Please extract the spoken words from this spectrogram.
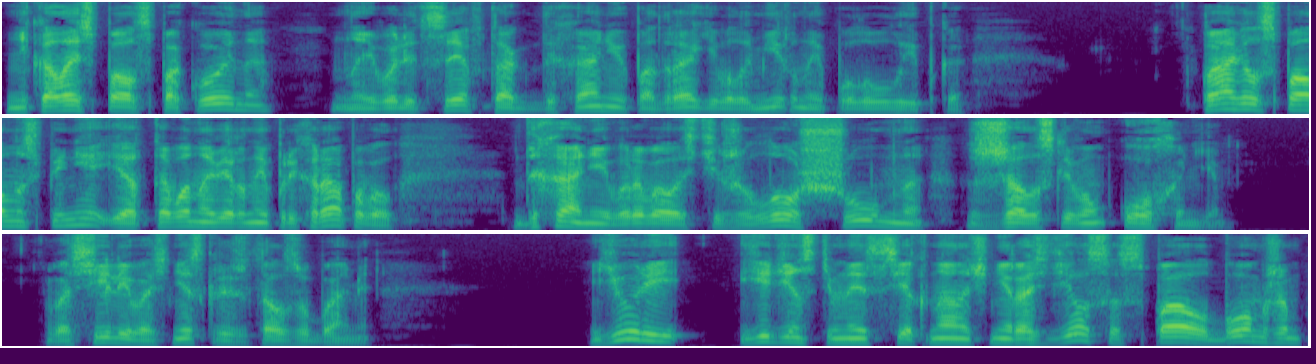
Николай спал спокойно, на его лице в такт дыханию подрагивала мирная полуулыбка. Павел спал на спине и оттого, наверное, прихрапывал. Дыхание вырывалось тяжело, шумно, с жалостливым оханьем. Василий во сне скрежетал зубами. Юрий, единственный из всех, на ночь не разделся, спал бомжем,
